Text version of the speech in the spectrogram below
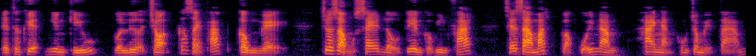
để thực hiện nghiên cứu và lựa chọn các giải pháp công nghệ cho dòng xe đầu tiên của VinFast sẽ ra mắt vào cuối năm 2018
